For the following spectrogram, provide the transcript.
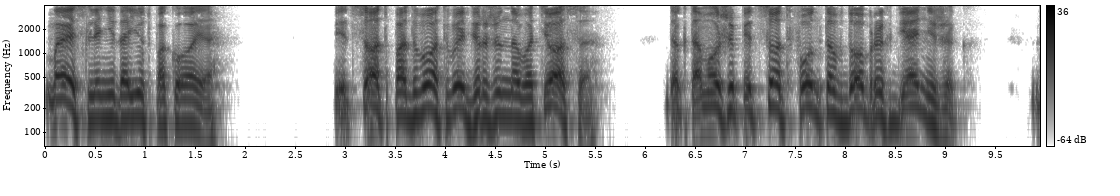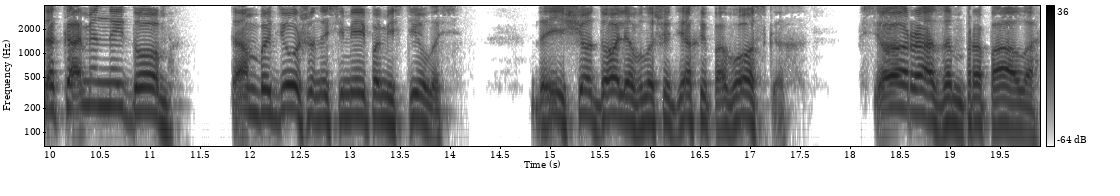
мысли не дают покоя. Пятьсот подвод выдержанного теса, да к тому же пятьсот фунтов добрых денежек, да каменный дом, там бы дюжина семей поместилась, да еще доля в лошадях и повозках. Все разом пропало,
